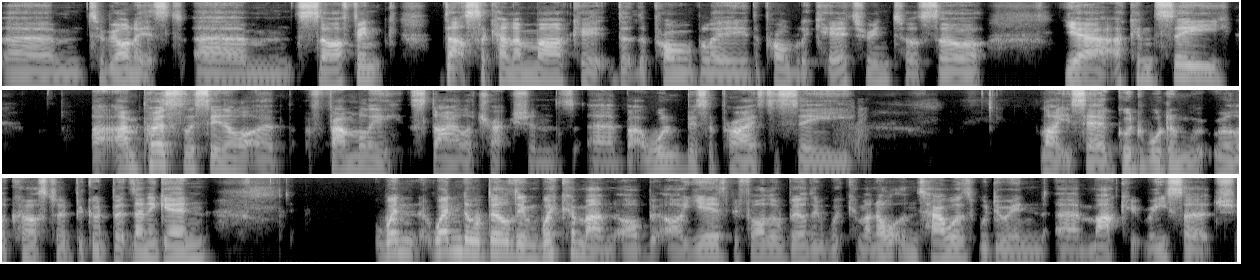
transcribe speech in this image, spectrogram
Um, to be honest, um, so I think that's the kind of market that they're probably they're probably catering to. So, yeah, I can see I'm personally seeing a lot of family style attractions, uh, but I wouldn't be surprised to see, like you say, a good wooden roller coaster would be good. But then again, when when they were building Wickerman, or, or years before they were building Wickerman, Alton Towers were doing uh, market research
